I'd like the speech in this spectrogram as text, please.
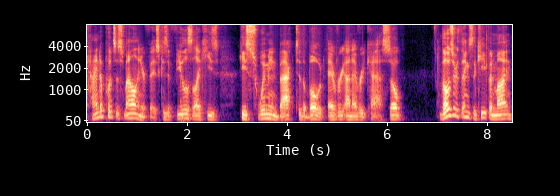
kind of puts a smile on your face because it feels like he's he's swimming back to the boat every on every cast. So those are things to keep in mind.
